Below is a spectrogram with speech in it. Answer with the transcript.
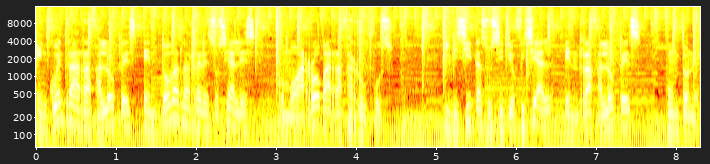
Encuentra a Rafa López en todas las redes sociales como arroba Rafa Rufus y visita su sitio oficial en rafalopez.net.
